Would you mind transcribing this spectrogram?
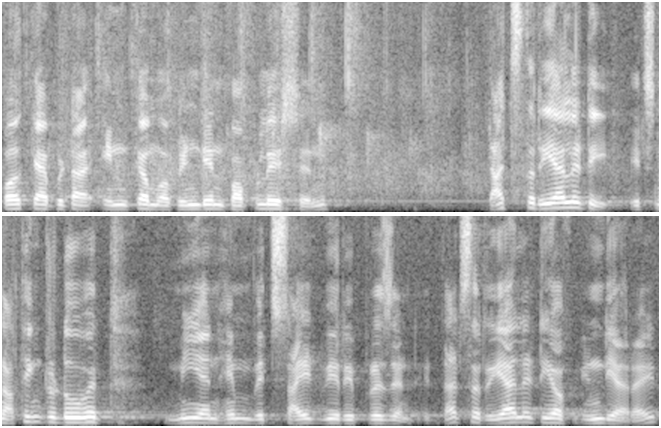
per capita income of Indian population, that's the reality. It's nothing to do with me and him, which side we represent. That's the reality of India, right?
